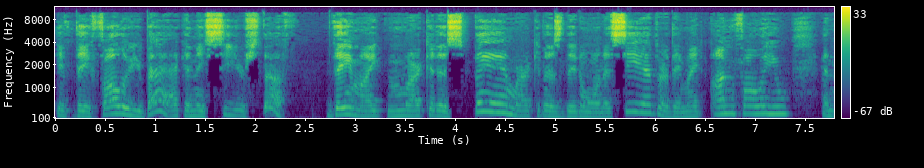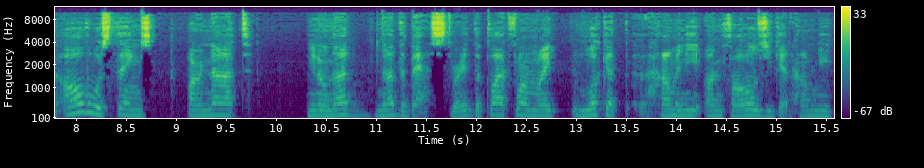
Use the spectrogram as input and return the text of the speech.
if they follow you back and they see your stuff they might mark it as spam mark it as they don't want to see it or they might unfollow you and all those things are not you know not not the best right? The platform might look at how many unfollows you get how many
